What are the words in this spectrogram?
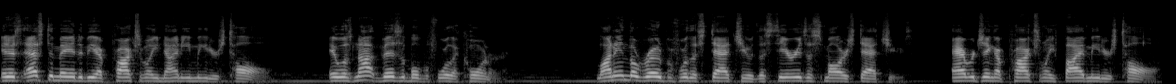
It is estimated to be approximately 90 meters tall. It was not visible before the corner. Lining the road before the statue is a series of smaller statues, averaging approximately 5 meters tall,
